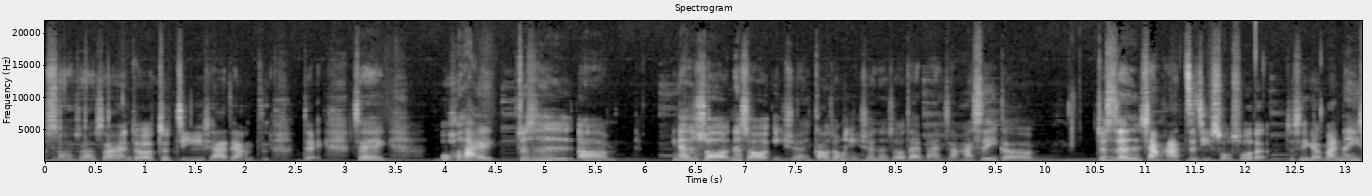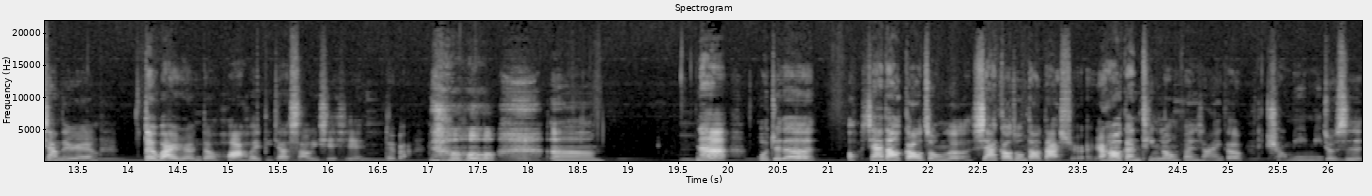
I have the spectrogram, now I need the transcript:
算算算，就就挤一下这样子。对，所以我后来就是呃，应该是说那时候怡轩高中怡轩的时候在班上，他是一个就是真的像他自己所说的，就是一个蛮内向的人。对外人的话会比较少一些些，对吧？然后，嗯，那我觉得哦，现在到高中了，现在高中到大学，然后跟听众分享一个小秘密，就是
